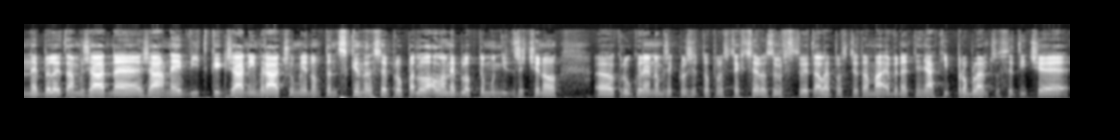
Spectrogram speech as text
nebyly tam žádné, žádné výtky k žádným hráčům, jenom ten Skinner se propadl, ale nebylo k tomu nic řečeno. Eh, Kruger jenom řekl, že to prostě chce rozvrstvit, ale prostě tam má evidentně nějaký problém, co se týče,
